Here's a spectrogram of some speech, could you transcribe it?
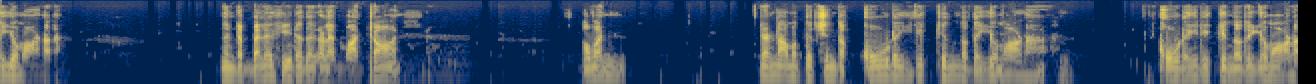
ദൈവമാണ്. നിന്റെ ബലഹീനതകളെ മാറ്റാൻ അവൻ രണ്ടാമത്തെ ചിന്ത കൂടെ ഇരിക്കുന്ന ദൈവമാണ്. കൂടെ ഇരിക്കുന്ന ദൈവമാണ്.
